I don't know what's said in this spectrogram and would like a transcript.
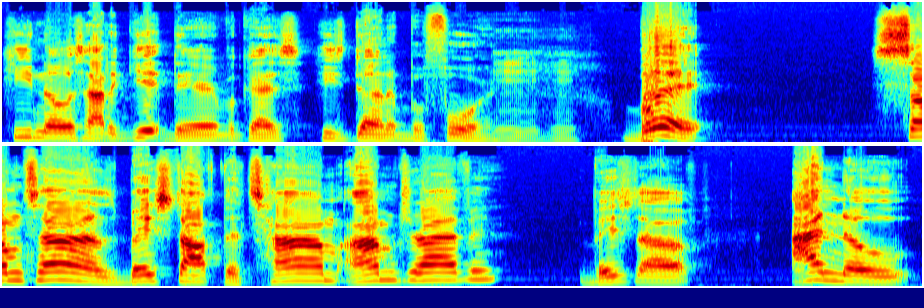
he knows how to get there because he's done it before. Mm-hmm. But sometimes, based off the time I'm driving, based off, I know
